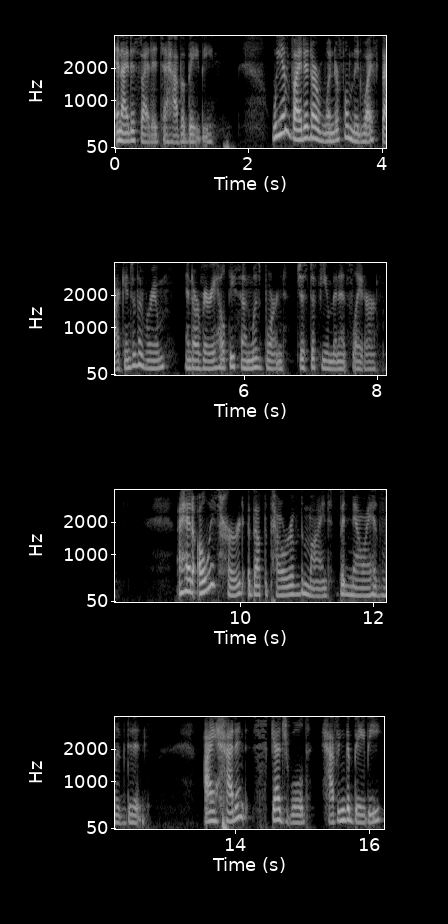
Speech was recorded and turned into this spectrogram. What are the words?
and I decided to have a baby. We invited our wonderful midwife back into the room, and our very healthy son was born just a few minutes later. I had always heard about the power of the mind, but now I had lived it. I hadn't scheduled having the baby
